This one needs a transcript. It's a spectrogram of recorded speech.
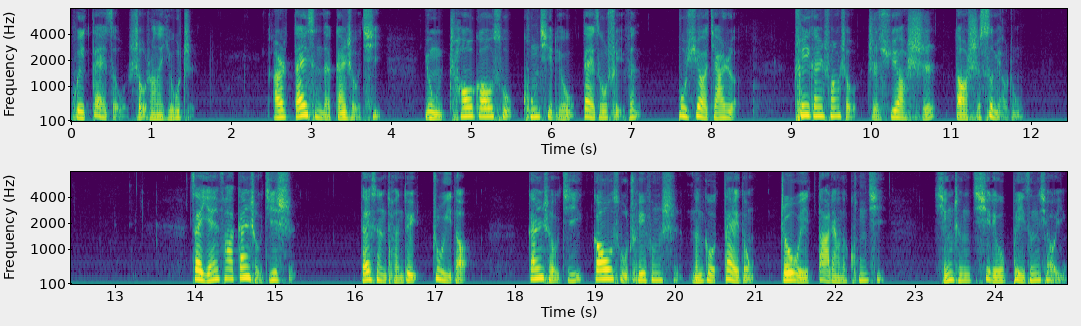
会带走手上的油脂，而戴森的干手器用超高速空气流带走水分，不需要加热，吹干双手只需要十到十四秒钟。在研发干手机时，戴森团队注意到。干手机高速吹风时，能够带动周围大量的空气，形成气流倍增效应。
